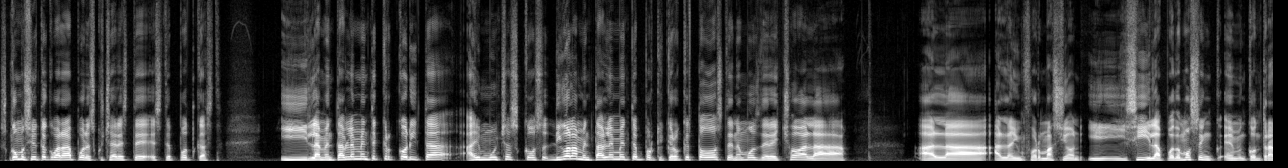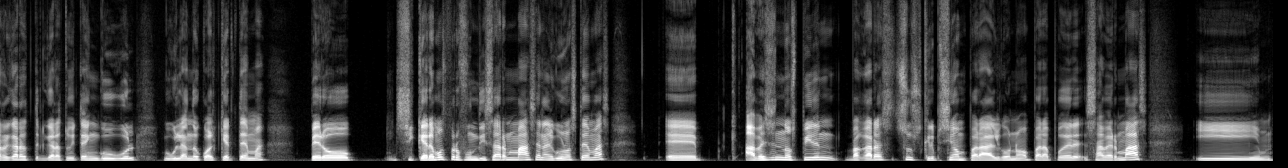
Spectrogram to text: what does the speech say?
Es como si yo te cobrara por escuchar este, este podcast. Y lamentablemente creo que ahorita hay muchas cosas. Digo lamentablemente porque creo que todos tenemos derecho a la, a la, a la información. Y, sí, la podemos encontrar gratuita en Google, googleando cualquier tema. Pero si queremos profundizar más en algunos temas, eh, a veces nos piden pagar suscripción para algo, ¿no? Para poder saber más y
